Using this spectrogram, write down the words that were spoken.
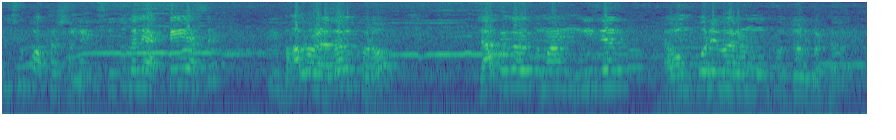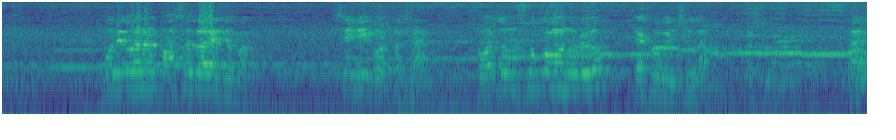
কিছু প্রত্যাশা নেই। শুধু খালি একটাই আছে, তুমি ভালো রেজাল্ট করো যাতে করে তোমার নিজের এবং পরিবারের মুখ উজ্জ্বল করতে পারে। পরিবারের পাশে দাঁড়াইতে পারে। সেটাই কথা হ্যাঁ? তোমার জন্য শুভকামনা রইল। দেখো ইনশাল্লাহ। হ্যাঁ।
